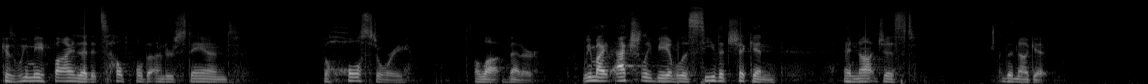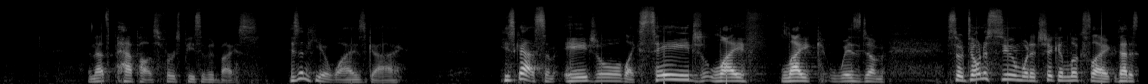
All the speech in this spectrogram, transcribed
Because we may find that it's helpful to understand the whole story a lot better. We might actually be able to see the chicken and not just the nugget. And that's Papa's first piece of advice. Isn't he a wise guy? He's got some age old, like sage life like wisdom. So don't assume what a chicken looks like that is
